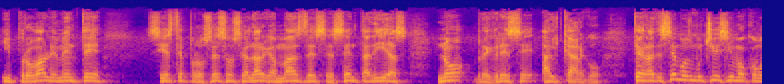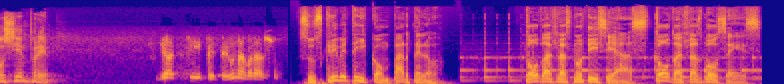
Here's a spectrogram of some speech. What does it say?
y probablemente si este proceso se alarga más de 60 días, no regrese al cargo. Te agradecemos muchísimo, como siempre. Yo a ti, Pepe, un abrazo. Suscríbete y compártelo. Todas las noticias, todas las voces.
